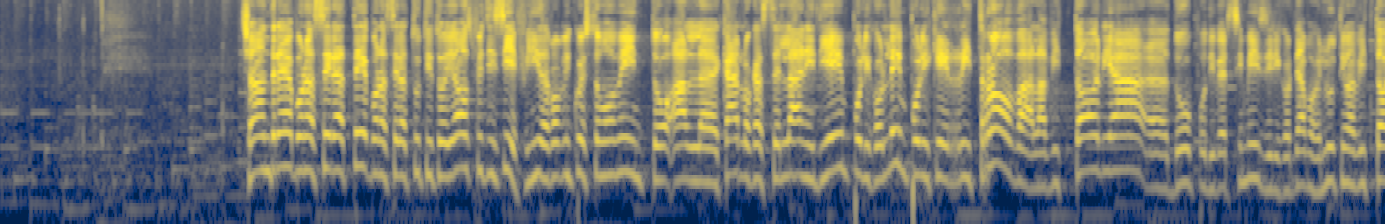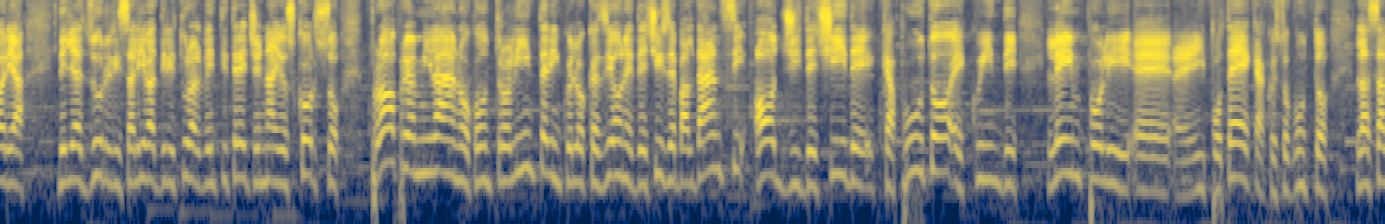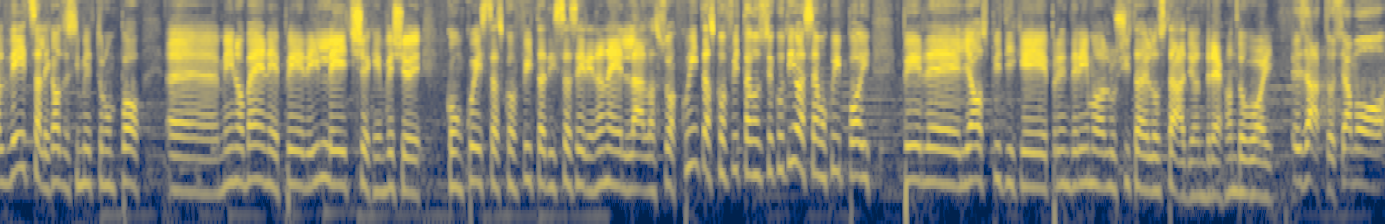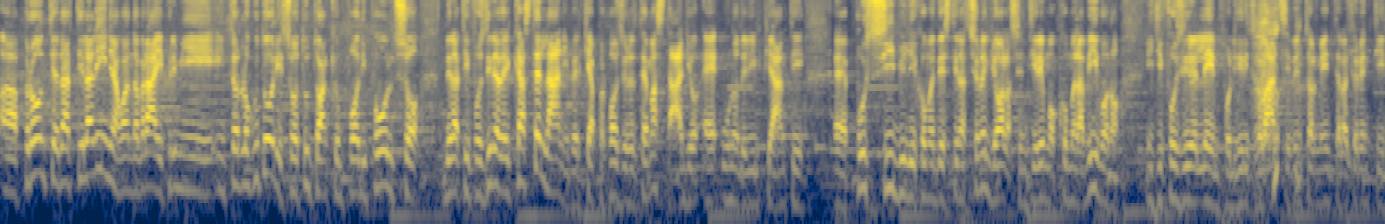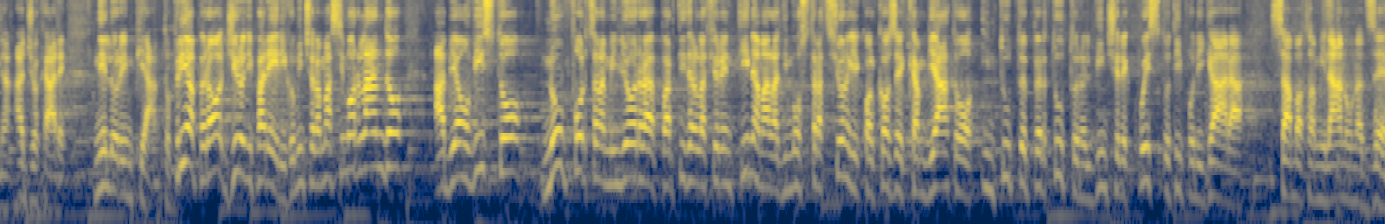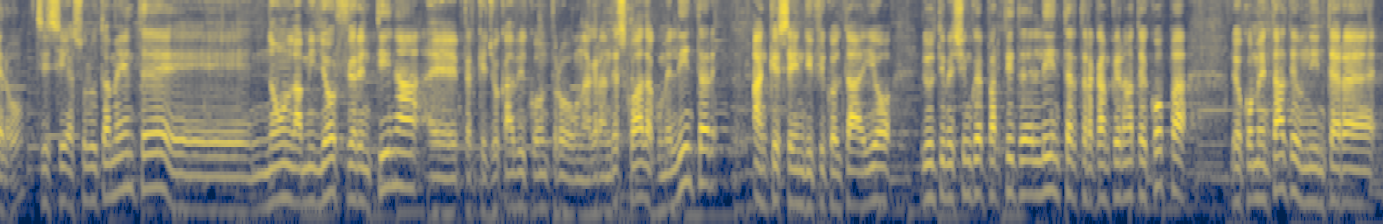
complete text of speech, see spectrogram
Ciao Andrea, buonasera a te, buonasera a tutti i tuoi ospiti. Sì, è finita proprio in questo momento al Carlo Castellani di Empoli, con l'Empoli che ritrova la vittoria eh, dopo diversi mesi. Ricordiamo che l'ultima vittoria degli azzurri risaliva addirittura al 23 gennaio scorso proprio a Milano contro l'Inter. In quell'occasione decise Baldanzi, oggi decide Caputo e quindi l'Empoli eh, eh, ipoteca a questo punto la salvezza. Le cose si mettono un po' eh, meno bene per il Lecce che invece con con questa sconfitta di stasera in Anella, la sua quinta sconfitta consecutiva. Siamo qui poi per eh, gli ospiti che prenderemo all'uscita dello stadio. Andrea, quando vuoi. Esatto, siamo uh, pronti a darti la linea quando avrai i primi interlocutori, soprattutto anche un po' di polso della tifoseria del Castellani, perché a proposito del tema stadio è uno degli impianti eh, possibili come destinazione viola. Sentiremo come la vivono i tifosi dell'Empoli di ritrovarsi eventualmente la Fiorentina a giocare nel loro impianto. Prima però, giro di pareri, comincio da Massimo Orlando. Abbiamo visto non forse la miglior partita partita della Fiorentina, ma la dimostrazione che qualcosa è cambiato in tutto e per tutto nel vincere questo tipo di gara sabato a Milano 1-0? Sì, sì, assolutamente. E non la miglior Fiorentina eh, perché giocavi contro una grande squadra come l'Inter, anche se in difficoltà. Io le ultime cinque partite dell'Inter tra campionato e Coppa le ho commentate, un Inter eh,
